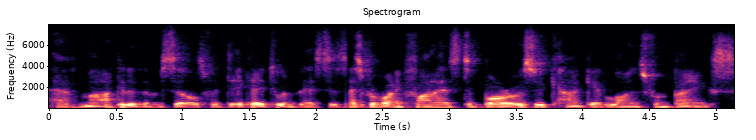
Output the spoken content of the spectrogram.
have marketed themselves for decades to investors as providing finance to borrowers who can't get loans from banks.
